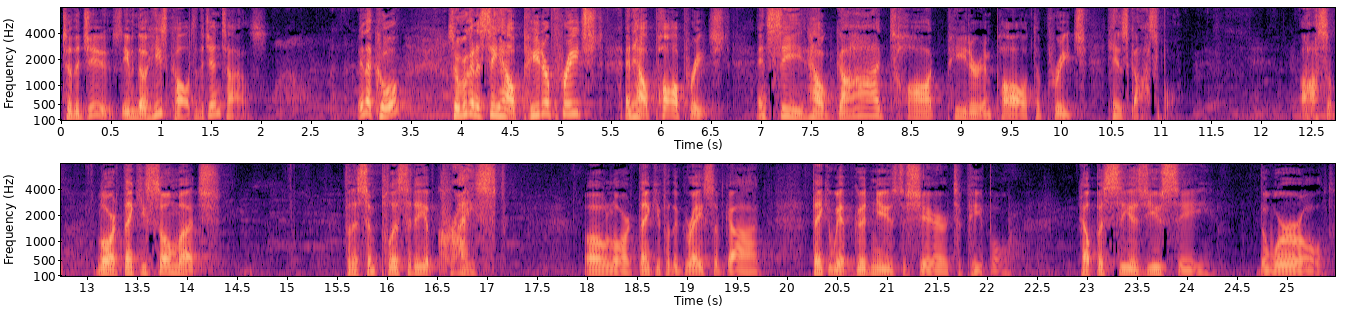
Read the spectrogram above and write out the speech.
to the Jews, even though he's called to the Gentiles. Isn't that cool? So we're going to see how Peter preached and how Paul preached, and see how God taught Peter and Paul to preach his gospel. Awesome. Lord, thank you so much for the simplicity of Christ. Oh, Lord, thank you for the grace of God. Thank you, we have good news to share to people. Help us see as you see the world.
